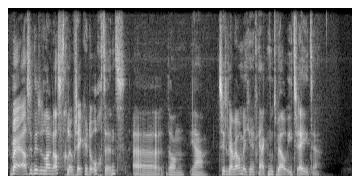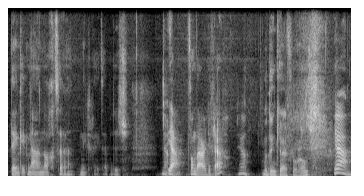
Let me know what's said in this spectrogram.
Maar ja, als ik dus een lange afstand loop, zeker de ochtend... eh, dan ja, zit ik daar wel een beetje van... ja, ik moet wel iets eten. Denk ik, na een nacht eh, niks gegeten hebben. Dus Ja. ja, vandaar die vraag. Ja. Wat denk jij, Florence? Ja,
